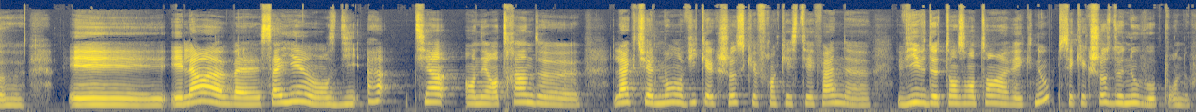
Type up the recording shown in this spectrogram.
Et, là, bah, ça y est, on se dit, ah, tiens, on est en train de... Là, actuellement, on vit quelque chose que Franck et Stéphane euh, vivent de temps en temps avec nous. C'est quelque chose de nouveau pour nous.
